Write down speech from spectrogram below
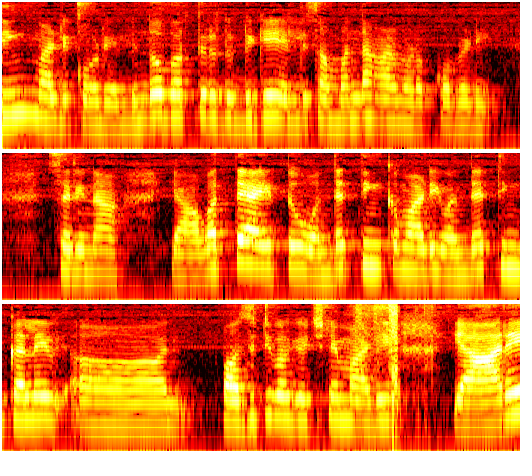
ಥಿಂಕ್ ಮಾಡ್ಲಿಕ್ಕೆ ಹೋಗ್ಬೇಡಿ. ಎಲ್ಲಿಂದೋ ಬರ್ತಿರೋ ದುಡ್ಡಿಗೆ ಎಲ್ಲಿ ಸಂಬಂಧ ಹಾಳು ಮಾಡೋಕ್ಕೋಬೇಡಿ ಹೋಗಬೇಡಿ. ಸರಿನಾ? ಯಾವತ್ತೇ ಆಯಿತು, ಒಂದೇ ಥಿಂಕ್ ಮಾಡಿ, ಒಂದೇ ಥಿಂಕಲ್ಲೇ ಪಾಸಿಟಿವ್ ಆಗಿ ಯೋಚನೆ ಮಾಡಿ, ಯಾರೇ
